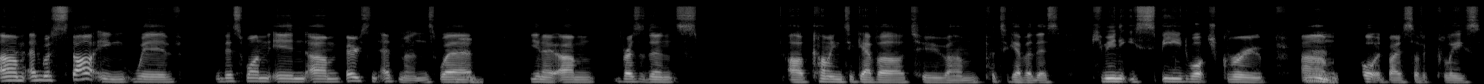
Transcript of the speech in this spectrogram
Um, and we're starting with this one in um, Bury St Edmunds, where Mm. you know um, residents are coming together to um, put together this community speed watch group um, supported by Suffolk Police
